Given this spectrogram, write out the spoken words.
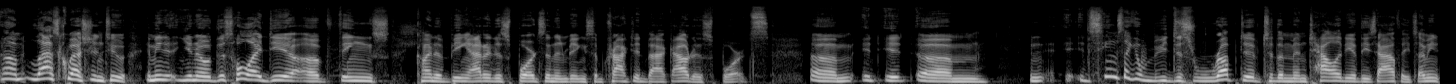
um, last question too. I mean, you know, this whole idea of things kind of being added to sports and then being subtracted back out as sports. Um, it it um, and it seems like it would be disruptive to the mentality of these athletes. I mean,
